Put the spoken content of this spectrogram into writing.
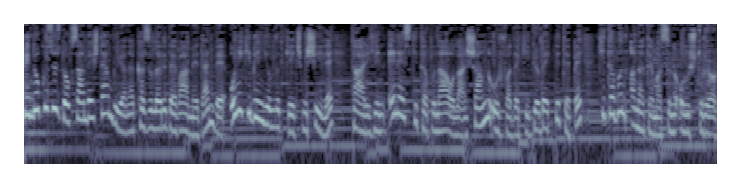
1995'ten bu yana kazıları devam eden ve 12 bin yıllık geçmişiyle tarihin en eski tapınağı olan Şanlıurfa'daki Göbekli Tepe kitabın ana temasını oluşturuyor.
